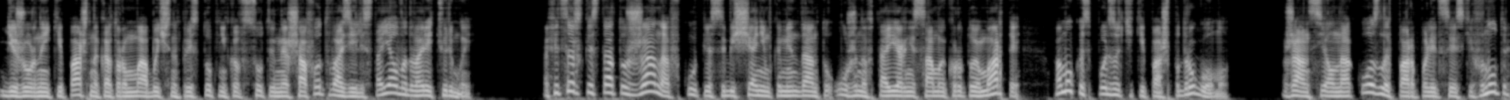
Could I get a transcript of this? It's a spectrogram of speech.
Дежурный экипаж, на котором мы обычно преступников в суд и на шафот возили, стоял во дворе тюрьмы. Офицерский статус Жана, в купе с обещанием коменданту ужина в таверне самой крутой Марты, помог использовать экипаж по-другому. Жан сел на козлы, пара полицейских внутрь.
